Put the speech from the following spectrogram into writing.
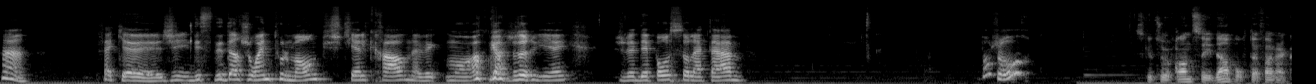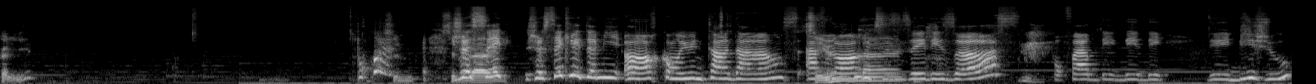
Hein. Fait que euh, j'ai décidé de rejoindre tout le monde, puis je tiens le crâne avec moi quand je reviens. Je le dépose sur la table. Bonjour. Est-ce que tu veux prendre ses dents pour te faire un collier? Pourquoi? Une- Je sais, je sais que les demi-orques ont eu une tendance à vouloir utiliser des os pour faire des, des, des, des bijoux,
